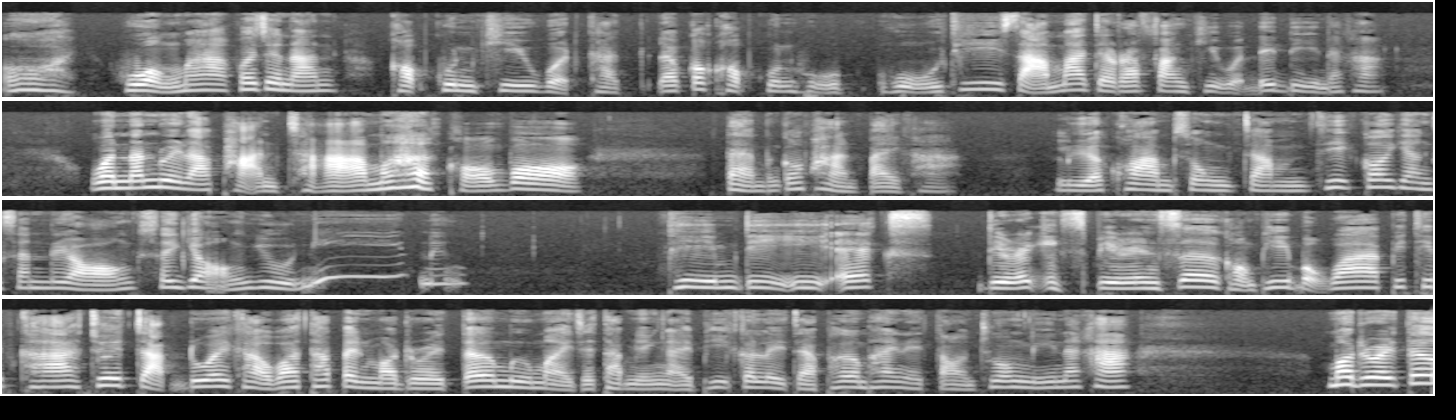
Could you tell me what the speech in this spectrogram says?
โอ้ยห่วงมาก เพราะฉะนั้นขอบคุณ keyword ค่ะ แล้วก็ขอบคุณหูหูที่สามารถจะรับฟัง keyword ได้ดีนะคะ วันนั้นเวลาผ่านช้ามากขอบอก แต่มันก็ผ่านไปค่ะ เหลือความทรงจำที่ก็ยังสยองสยองอยู่นิดนึงทีม DEX Direct Experiencer ของพี่บอกว่า พี่ทิพย์คะช่วยจัดด้วยค่ะ ว่าถ้าเป็น Moderator มือใหม่จะทำยังไง พี่ก็เลยจะเพิ่มให้ในตอนช่วงนี้นะคะ Moderator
